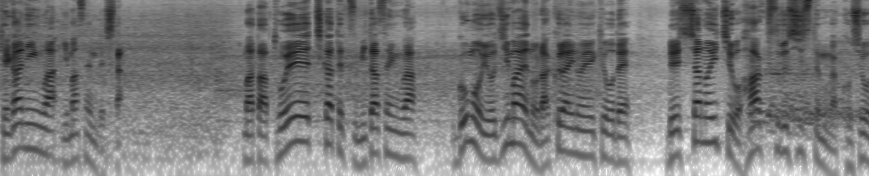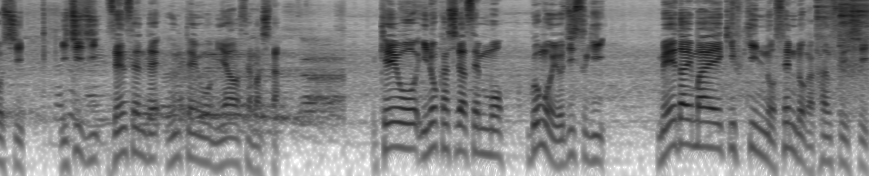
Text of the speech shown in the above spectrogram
怪我人はいませんでした。また都営地下鉄三田線は午後4時前の落雷の影響で列車の位置を把握するシステムが故障し一時全線で運転を見合わせました。京王井の頭線も午後4時過ぎ明大前駅付近の線路が冠水し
